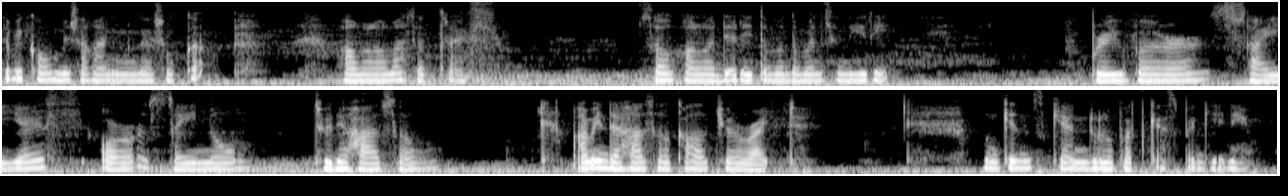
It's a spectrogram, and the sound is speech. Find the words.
Tapi kalau misalkan nggak suka lama-lama stres so kalau dari teman-teman sendiri prefer say yes or say no to the hustle. I mean the hustle culture, right? Mungkin sekian dulu podcast pagi ini.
